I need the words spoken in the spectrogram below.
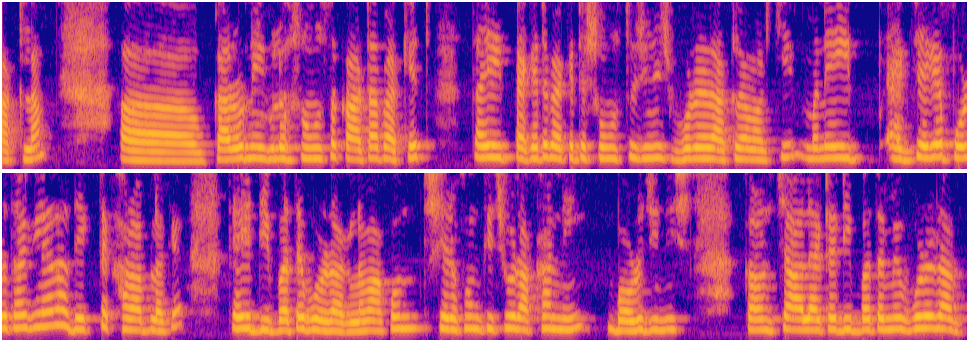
রাখলাম। কারণ এগুলো সমস্ত কাটা প্যাকেট তাই প্যাকেটে প্যাকেটে সমস্ত জিনিস ভরে রাখলাম আর কি। মানে এই এক জায়গায় পড়ে থাকলে না দেখতে খারাপ লাগে, তাই এই ডিব্বাতে ভরে রাখলাম। এখন সেরকম কিছু রাখার নেই, বড় জিনিস, কারণ চাল একটা ডিব্বাতে আমি ভরে রাখব,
